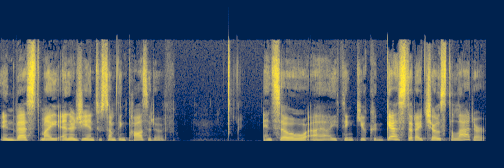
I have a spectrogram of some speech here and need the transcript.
invest my energy into something positive. And so uh, I think you could guess that I chose the latter.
